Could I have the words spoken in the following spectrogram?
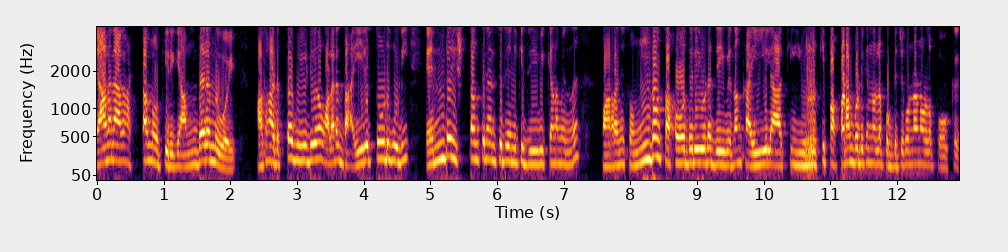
ഞാൻ തന്നെ ആകെ അട്ടം നോക്കിയിരിക്കുക. അമ്പരന്ന് പോയി. അത് അടുത്ത വീഡിയോ വളരെ ധൈര്യത്തോടു കൂടി എന്റെ ഇഷ്ടത്തിനനുസരിച്ച് എനിക്ക് ജീവിക്കണമെന്ന് പറഞ്ഞ് സ്വന്തം സഹോദരിയുടെ ജീവിതം കയ്യിലാക്കി ഇറുക്കി പപ്പടം പൊടിക്കുന്നുള്ള പൊട്ടിച്ചുകൊണ്ടാണുള്ള പോക്ക്.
